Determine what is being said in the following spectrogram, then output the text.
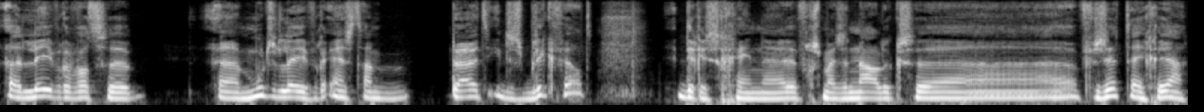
leveren wat ze uh, moeten leveren en staan buiten ieders blikveld. Er is geen, uh, volgens mij er nauwelijks uh, verzet tegen. Ja.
